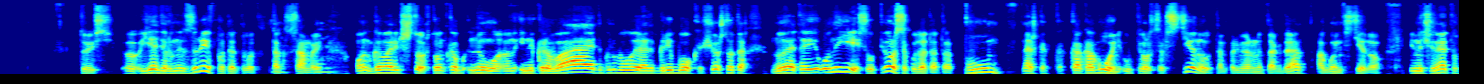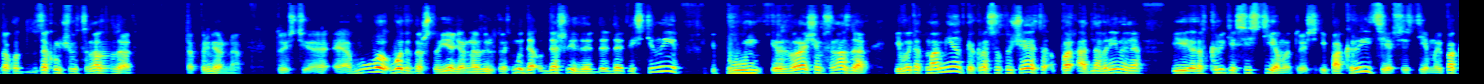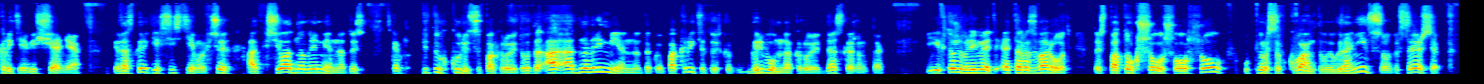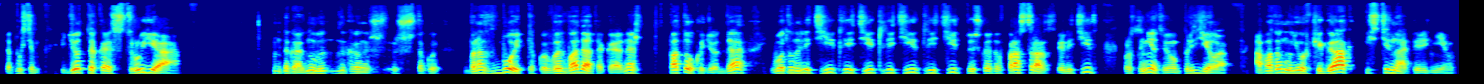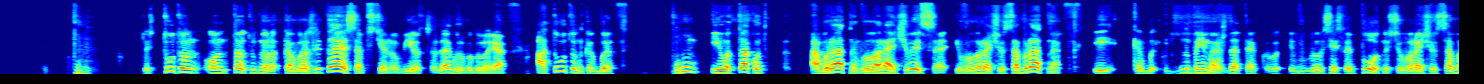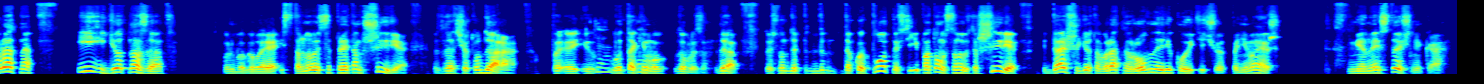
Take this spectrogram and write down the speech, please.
То есть э, ядерный взрыв, вот этот вот так самый, он говорит что? Что он как бы, ну, он и накрывает, грубо говоря, грибок, еще что-то, но это и он и есть. Уперся куда-то, так, пум, знаешь, как, как огонь уперся в стену, там примерно так, да, огонь в стену, и начинает вот так вот закручиваться назад, так примерно. То есть э, э, вот, это, что ядерный взрыв. То есть мы до, дошли до, до, до этой стены, и пум, и разворачиваемся назад. И в этот момент как раз случается одновременно и раскрытие системы, то есть и покрытие системы, и покрытие вещания, и раскрытие системы. Все, а все одновременно, то есть как петух курицу покроет. Вот одновременно такое покрытие, то есть как грибом накроет, да, скажем так. И в то же время это, это разворот. То есть поток шел, шел, шел, уперся в квантовую границу. Представляешь, допустим, идет такая струя, ну, такая, ну, ну как, такой бронзбой такой, вода такая, знаешь, поток идет, да, и вот он летит, летит, летит, летит, то есть куда-то в пространстве летит, просто нет его предела, а потом у него фигак и стена перед ним. То есть тут он, он тут как бы разлетается об стену, бьется, да, грубо говоря, а тут он как бы пум, и вот так вот обратно выворачивается и выворачивается обратно, и как бы, ну, понимаешь, да, так всей своей плотностью выворачивается обратно и идет назад грубо говоря, и становится при этом шире за счет удара. Э, да, вот таким да. образом, да. То есть он до, до такой плотности, и потом становится шире, и дальше идет обратно ровной рекой течет, понимаешь? Смена источника.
